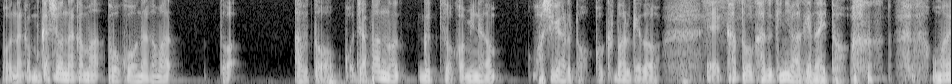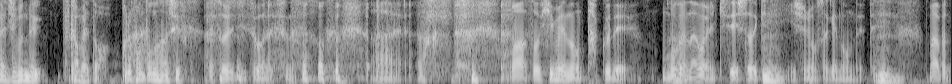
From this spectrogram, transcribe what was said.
こうなんか昔の仲間高校仲間と会うとこうジャパンのグッズをこうみんなが欲しがるとこう配るけど、えー加藤和樹にはあげないと。お前は自分で掴めと。これ本当の話ですか？それ実話ですね。はい。まあそう姫の宅で僕が名古屋に帰省した時に一緒にお酒飲んでて、まあやっぱい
